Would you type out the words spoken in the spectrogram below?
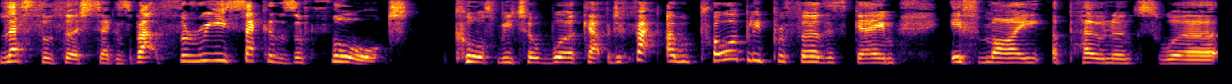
less than thirty seconds, about three seconds of thought caused me to work out. But in fact, I would probably prefer this game if my opponents were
